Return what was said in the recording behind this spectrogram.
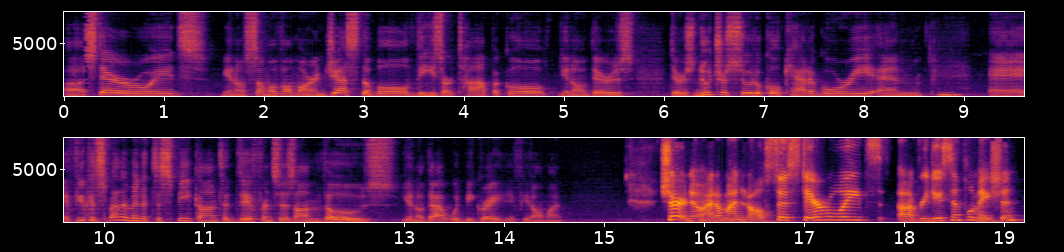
uh, steroids. You know, some of them are ingestible. These are topical. You know, there's there's nutraceutical category and. Mm-hmm. And if you could spend a minute to speak on to differences on those, you know, that would be great if you don't mind. Sure, no, I don't mind at all. So steroids uh, reduce inflammation.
